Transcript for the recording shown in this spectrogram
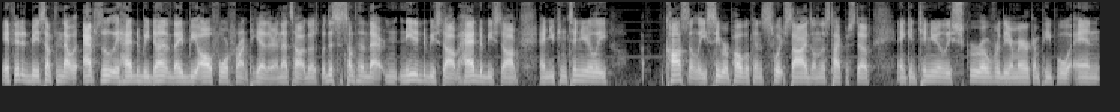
If it'd be something that absolutely had to be done, they'd be all forefront together, and that's how it goes. But this is something that needed to be stopped, had to be stopped, and you continually constantly see Republicans switch sides on this type of stuff and continually screw over the American people and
